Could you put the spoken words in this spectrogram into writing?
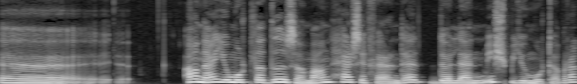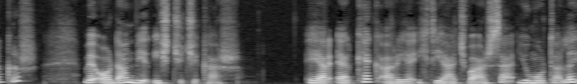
Ee, ana yumurtladığı zaman her seferinde döllenmiş bir yumurta bırakır ve oradan bir işçi çıkar. Eğer erkek arıya ihtiyaç varsa yumurtalı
